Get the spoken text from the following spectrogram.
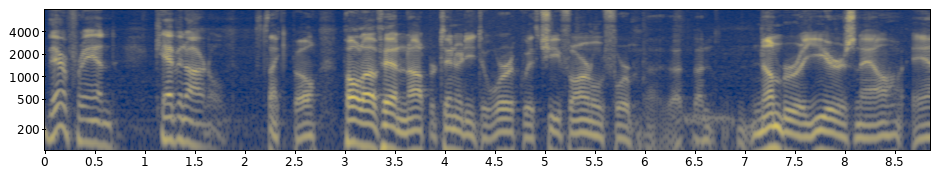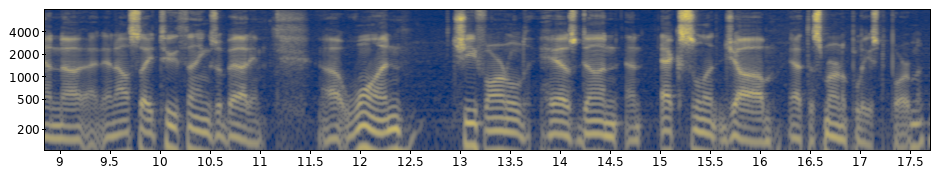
their friend, Kevin Arnold. Thank you, Paul. Paul, I've had an opportunity to work with Chief Arnold for a, a number of years now, and uh, and I'll say two things about him. Uh, one, Chief Arnold has done an excellent job at the Smyrna Police Department.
